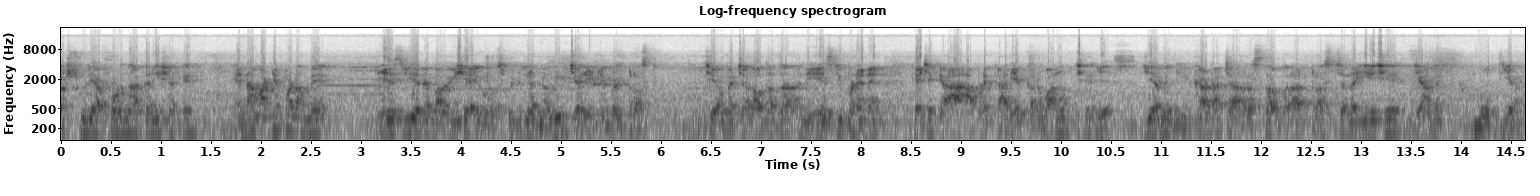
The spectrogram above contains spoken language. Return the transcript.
કશું જ એફોર્ડ ના કરી શકે? એના માટે પણ અમે એએસજી અને Bavishi eye hospital Navin charitable trust જે અમે ચલાવતા હતા અને એએસજી પણ એને કહે છે કે આ આપણે કાર્ય કરવાનું જ છે. જે અમે ગીરકાટા ચાર રસ્તા ઉપર આ ટ્રસ્ટ ચલાવીએ છીએ જ્યાં અમે મોતિયા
